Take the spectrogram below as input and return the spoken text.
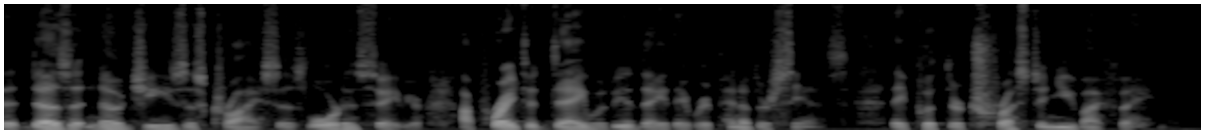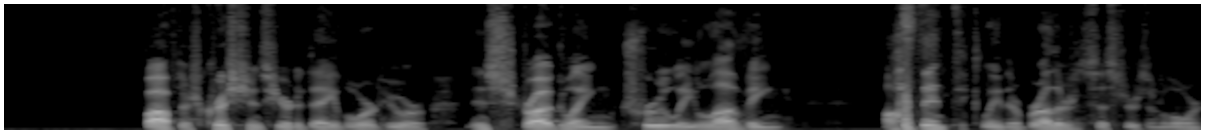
that doesn't know Jesus Christ as Lord and Savior, I pray today would be the day they repent of their sins. They put their trust in you by faith. Father, if there's Christians here today, Lord, who are struggling, truly loving, authentically their brothers and sisters in the Lord.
